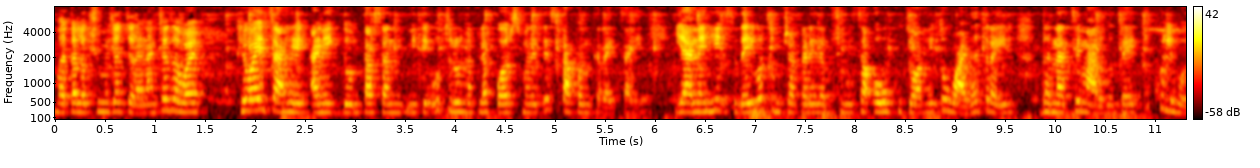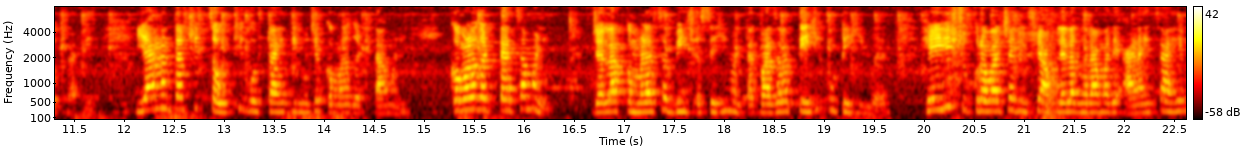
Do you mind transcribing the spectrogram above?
माता लक्ष्मीच्या चरणांच्या जवळ ठेवायचं आहे आणि एक दोन तासांनी ते उचलून आपल्या पर्समध्ये ते स्थापन करायचं आहे. यानेही सदैव तुमच्याकडे लक्ष्मीचा ओघ जो आहे तो वाढत राहील धनाचे मार्ग जे आहेत ते खुले होत राहतील. यानंतरची चौथी गोष्ट आहे ती म्हणजे कमळगट्टा म्हणे. कमळगट्ट्याचा म्हणे ज्याला कमळाचं बीज असेही म्हणतात बाजारात तेही कुठेही मिळेल हेही शुक्रवारच्या दिवशी आपल्याला घरामध्ये आणायचं आहे.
